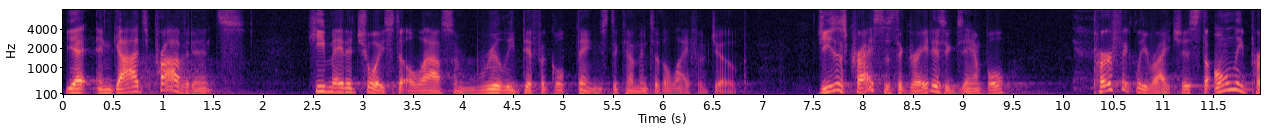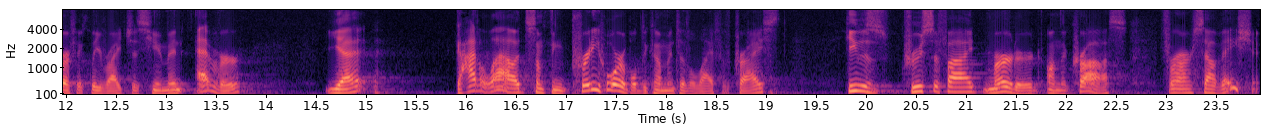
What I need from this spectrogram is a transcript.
Yet, in God's providence, he made a choice to allow some really difficult things to come into the life of Job. Jesus Christ is the greatest example perfectly righteous, the only perfectly righteous human ever, yet God allowed something pretty horrible to come into the life of Christ. He was crucified, murdered on the cross for our salvation.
